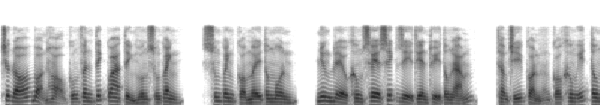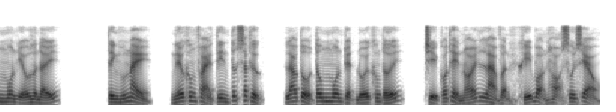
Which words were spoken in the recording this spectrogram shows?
trước đó bọn họ cũng phân tích qua tình huống xung quanh, xung quanh có mấy tông môn, nhưng đều không xê xích gì thiên thủy tông lắm, thậm chí còn có không ít tông môn yếu hơn đấy. Tình huống này, nếu không phải tin tức xác thực, lao tổ tông môn tuyệt đối không tới, chỉ có thể nói là vận khí bọn họ xui xẻo,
